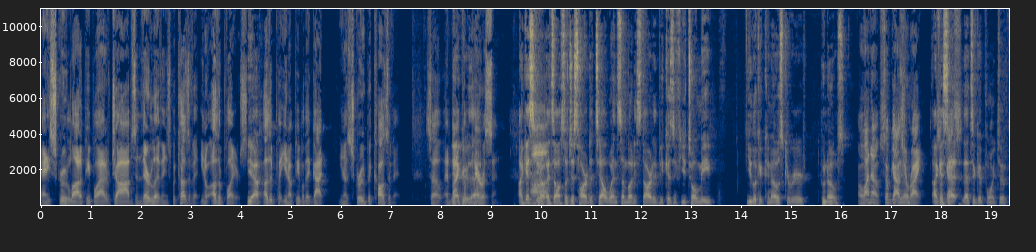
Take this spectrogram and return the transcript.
and he screwed a lot of people out of jobs and their livings because of it. You know, other players, Yeah. other you know people that got you know screwed because of it. So, and Yeah, by agree comparison, I guess you know it's also just hard to tell when somebody started because if you told me you look at Cano's career, who knows? oh, I know some guys You know? are right. I Some guess guys- that that's a good point too.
